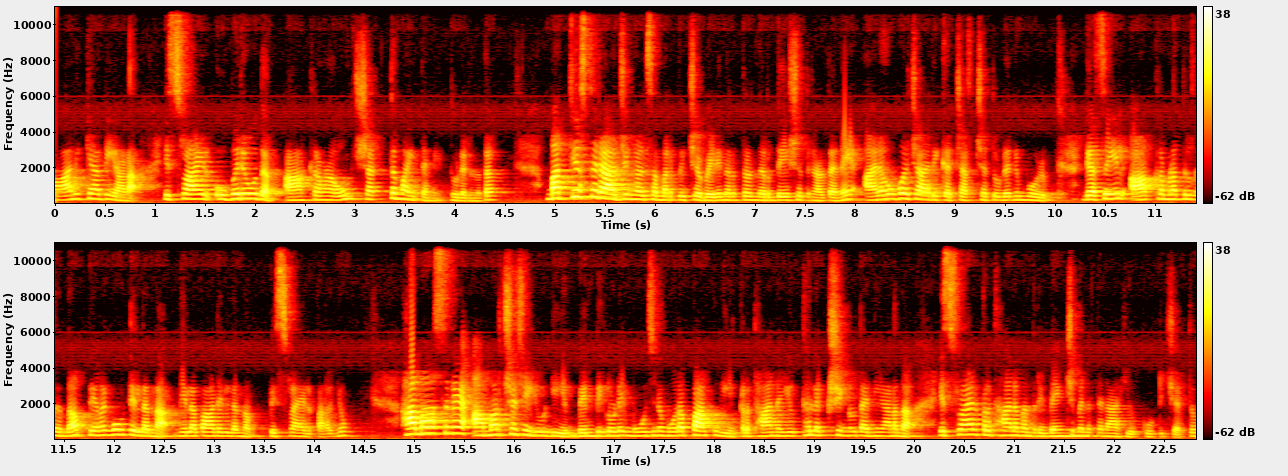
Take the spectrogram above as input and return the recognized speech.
മാനിക്കാതെയാണ് ഇസ്രായേൽ ഉപരോധം ആക്രമണവും ശക്തമായി തന്നെ തുടരുന്നത്. മധ്യസ്ഥ രാജ്യങ്ങൾ സമർപ്പിച്ച വെടിനിർത്തൽ നിർദ്ദേശത്തിനാൽ തന്നെ അനൗപചാരിക ചർച്ച തുടരുമ്പോഴും ഗസയിൽ ആക്രമണത്തിൽ നിന്ന് പിറകോട്ടില്ലെന്ന നിലപാടില്ലെന്നും ഇസ്രായേൽ പറഞ്ഞു. ഹമാസിനെ അമർച്ച ചെയ്യുകയും ബന്ദികളുടെ മോചനം ഉറപ്പാക്കുകയും പ്രധാന യുദ്ധ ലക്ഷ്യങ്ങൾ തന്നെയാണെന്ന് ഇസ്രായേൽ പ്രധാനമന്ത്രി ബെഞ്ചമിൻ നെതനാഹ്യു കൂട്ടിച്ചേർത്തു.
